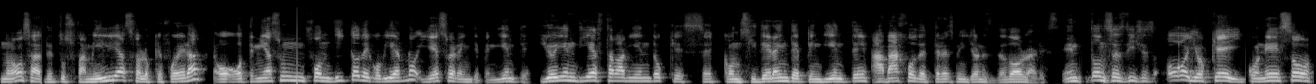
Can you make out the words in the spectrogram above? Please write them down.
¿no? O sea, de tus familias o lo que fuera, o, o tenías un fondito de gobierno y eso era independiente. Y hoy en día estaba viendo que se considera independiente abajo de 3 millones de dólares. Entonces dices, oye, ok, con eso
